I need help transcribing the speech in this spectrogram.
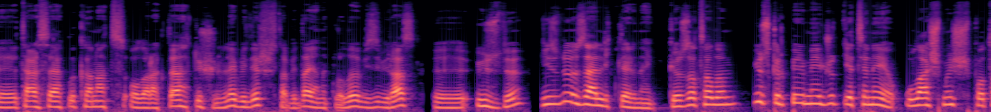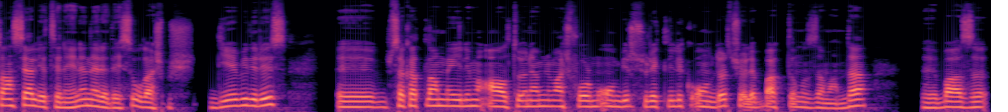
e, ters ayaklı kanat olarak da düşünülebilir. Tabi dayanıklılığı bizi biraz e, üzdü. Gizli özelliklerine göz atalım. 141 mevcut yeteneğe ulaşmış, potansiyel yeteneğine neredeyse ulaşmış diyebiliriz. E, sakatlanma eğilimi 6, önemli maç formu 11, süreklilik 14. Şöyle baktığımız zaman da e, bazı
